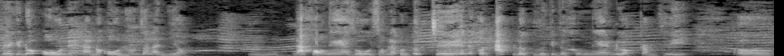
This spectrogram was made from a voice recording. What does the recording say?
về cái độ ồn ấy là nó ồn hơn rất là nhiều. Ừ, đã khó nghe rồi xong lại còn ức chế lại còn áp lực về cái việc không nghe được cảm thấy uh,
